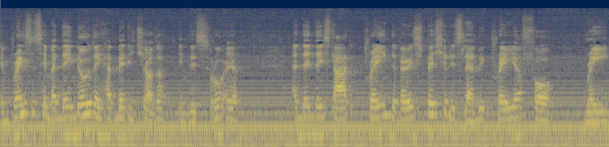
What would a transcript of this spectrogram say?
embraces him, and they know they have met each other in this ru'ya. And then they start praying the very special Islamic prayer for rain,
